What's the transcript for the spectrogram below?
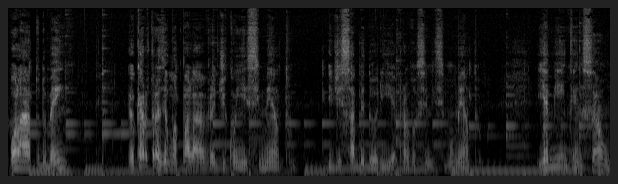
Olá, tudo bem? Eu quero trazer uma palavra de conhecimento e de sabedoria para você nesse momento. E a minha intenção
